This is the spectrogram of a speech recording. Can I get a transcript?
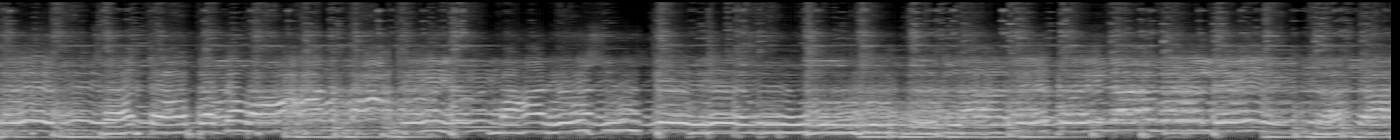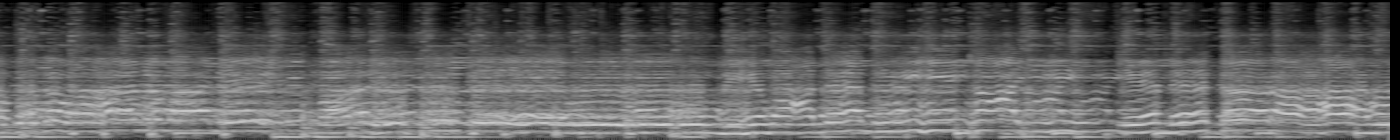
છત ભગવાન માને, મારે શું કેવું લાગે કોઈ ના મળે છતાં ભગવાન માને, મારે શું કેવું મેવાન મીઠાઈ એને કરાવે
